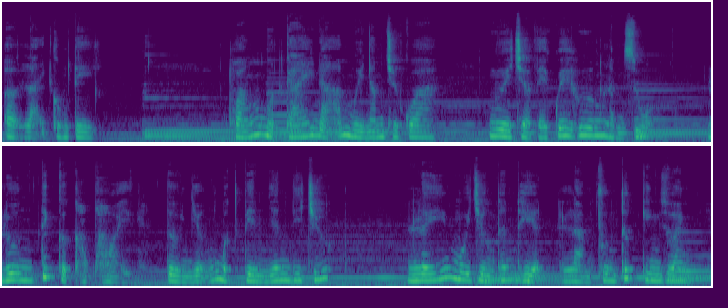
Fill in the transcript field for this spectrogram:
ở lại công ty. Thoáng một cái đã 10 năm trôi qua, người trở về quê hương làm ruộng luôn tích cực học hỏi từ những bậc tiền nhân đi trước. Lấy môi trường thân thiện làm phương thức kinh doanh.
